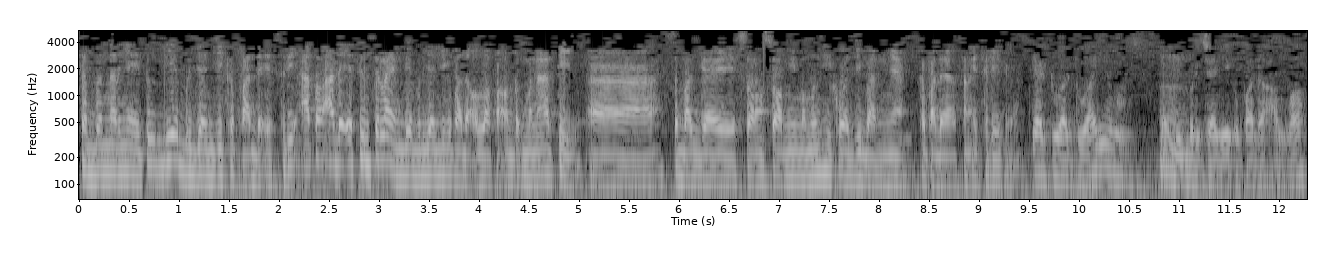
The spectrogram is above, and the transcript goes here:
sebenarnya itu dia berjanji kepada istri atau ada esensi lain dia berjanji kepada Allah Pak untuk menaati uh, sebagai seorang suami memenuhi kewajibannya kepada sang istri itu? Ya dua-duanya Mas. Jadi hmm. berjanji kepada Allah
